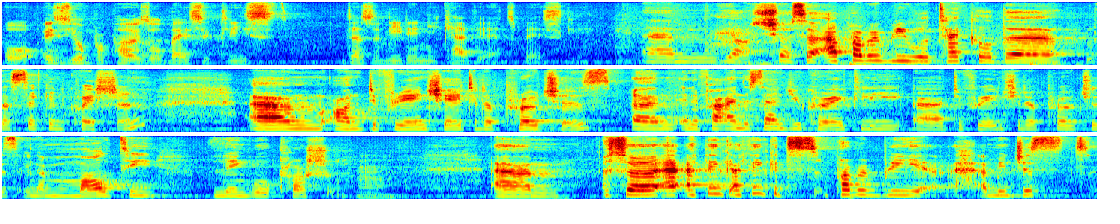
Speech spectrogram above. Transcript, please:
or is your proposal basically, does it need any caveats basically? Um, yeah, sure. So I probably will tackle the, the second question um, on differentiated approaches. Um, and if I understand you correctly, uh, differentiated approaches in a multilingual classroom. Mm. so I, I, think, I think it's probably, I mean, just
